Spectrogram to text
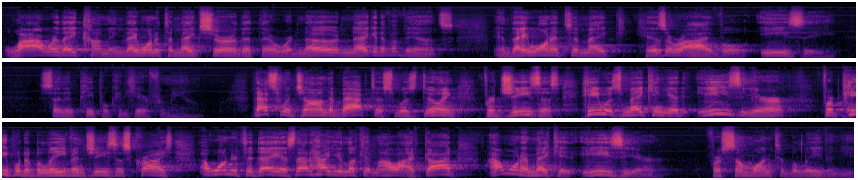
Why were they coming? They wanted to make sure that there were no negative events and they wanted to make his arrival easy so that people could hear from him. That's what John the Baptist was doing for Jesus. He was making it easier for people to believe in Jesus Christ. I wonder today, is that how you look at my life? God, I want to make it easier for someone to believe in you.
